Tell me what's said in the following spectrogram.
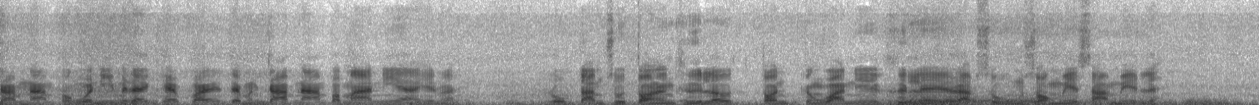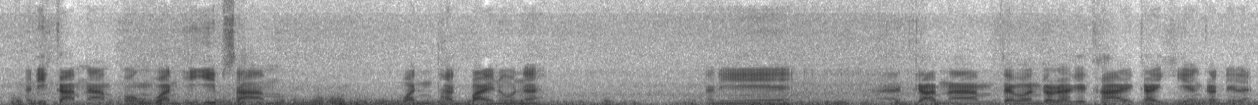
กรามน้ำของวันนี้ไม่ได้แคปไว้ แต่มันกรามน้ำประมาณนี้เห็นไหมลงต่ำสุดตอนกลางคืนแล้วตอนกลางวันนี่ขึ้นเลยระดับสูง 2 เมตร 3 เมตรเลย อันนี้กรามน้ำของวันที่ 23 วันถัดไปนู่นนะ อันนี้กรามน้ำแต่มันก็คล้ายๆใกล้เคียงกันนี่แหละ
